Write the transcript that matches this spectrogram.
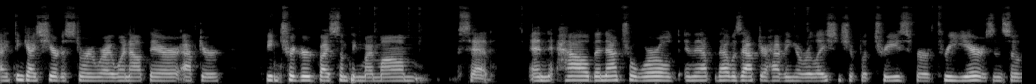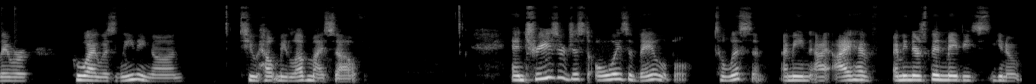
I think I shared a story where I went out there after being triggered by something my mom said and how the natural world, and that, that was after having a relationship with trees for three years. And so they were who I was leaning on to help me love myself. And trees are just always available to listen. I mean, I, I, have, I mean, there's been maybe, you know,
